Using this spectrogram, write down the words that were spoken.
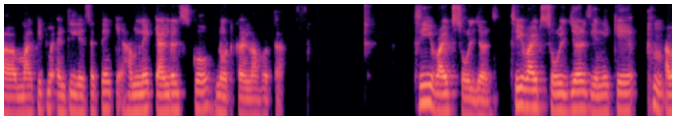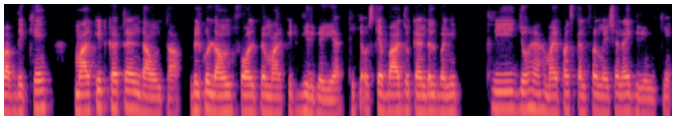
आ, मार्केट में एंट्री ले सकते हैं कि हमने कैंडल्स को नोट करना होता है। Three white soldiers three white soldiers यानी कि अब आप देखें मार्केट का ट्रेंड डाउन था। बिल्कुल डाउनफॉल पे मार्केट गिर गई है, ठीक है? उसके बाद जो कैंडल बनी थ्री जो है हमारे पास कंफर्मेशन है ग्रीन की।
